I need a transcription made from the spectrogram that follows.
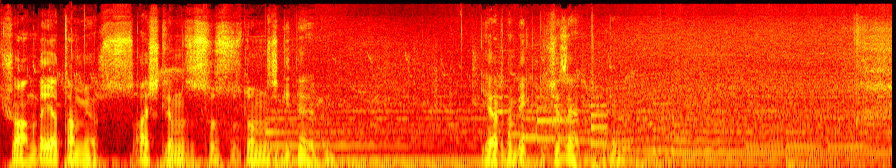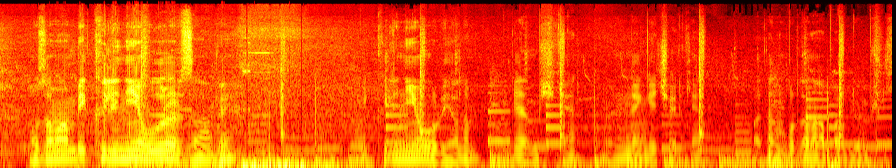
Şu anda yatamıyoruz. Açlığımızı, susuzluğumuzu giderelim. Yarını bekleyeceğiz her türlü. O zaman bir kliniğe uğrarız abi. Bir kliniğe uğrayalım. Gelmişken, önünden geçerken. Bakalım burada ne yapabiliyormuşuz.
